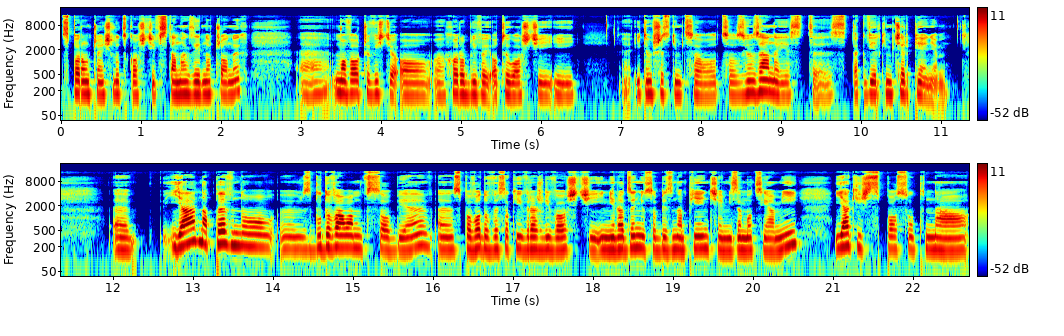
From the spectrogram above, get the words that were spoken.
sporą część ludzkości w Stanach Zjednoczonych mowa oczywiście o e, chorobliwej otyłości i, e, i tym wszystkim, co, co związane jest z tak wielkim cierpieniem. Ja na pewno zbudowałam w sobie z powodu wysokiej wrażliwości i nieradzeniu sobie z napięciem i z emocjami jakiś sposób na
